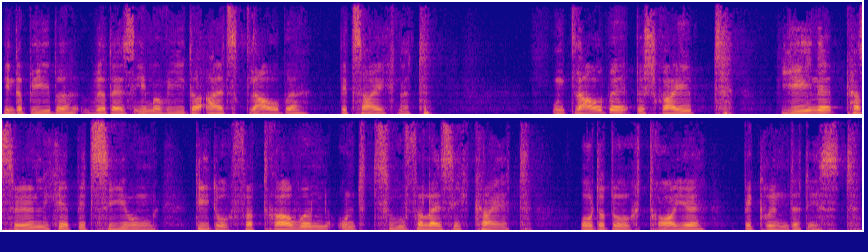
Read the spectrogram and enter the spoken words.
in der Bibel wird es immer wieder als Glaube bezeichnet. Und Glaube beschreibt jene persönliche Beziehung, die durch Vertrauen und Zuverlässigkeit oder durch Treue begründet ist.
